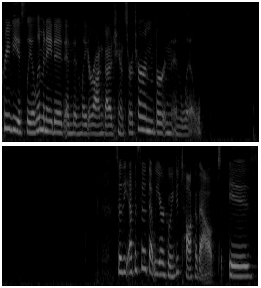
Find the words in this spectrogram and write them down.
previously eliminated and then later on got a chance to return, Burton and Lil. So the episode that we are going to talk about is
